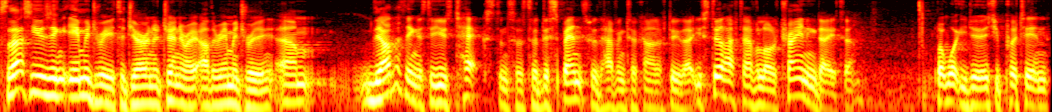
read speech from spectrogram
So that's using imagery to generate other imagery. Um, the other thing is to use text and so to dispense with having to kind of do that. You still have to have a lot of training data, but what you do is you put in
